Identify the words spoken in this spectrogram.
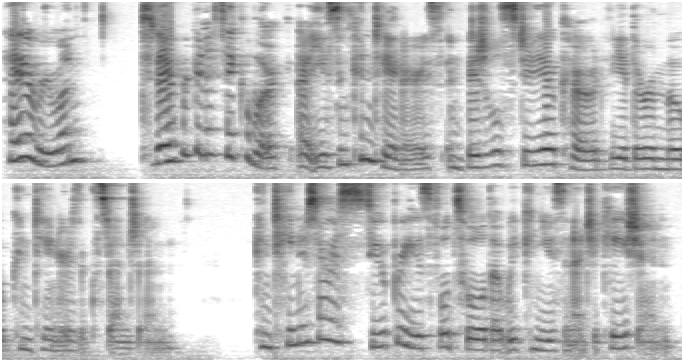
Hey everyone! Today we're going to take a look at using containers in Visual Studio Code via the Remote Containers extension. Containers are a super useful tool that we can use in education.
